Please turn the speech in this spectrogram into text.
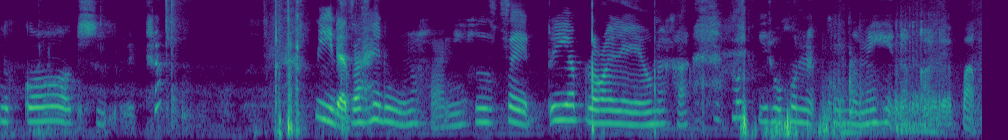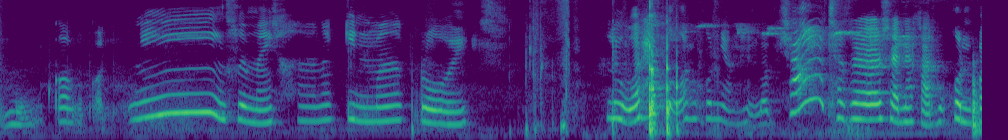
แล้วก็ขี่นะคะ นี่เดี๋ยวจะให้ดูนะคะ นี่คือเสร็จเรียบร้อยแล้วนะคะ เมื่อกี้ทุกคนน่ะคงจะไม่เห็นนะคะเดี๋ยวปรับมุมกล้องก่อนนี่สวยไหมคะน่ากินมากเลยหรือว่าถ้าเกิดว่าทุกคนอยากเห็นแบบชัดชัดชัดนะคะ ทุกคนไป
